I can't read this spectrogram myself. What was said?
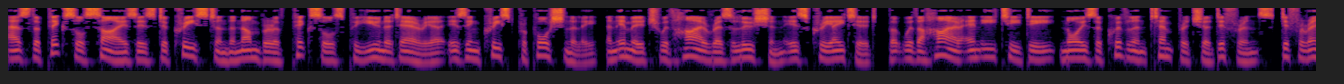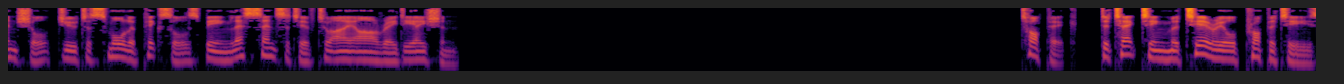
As the pixel size is decreased and the number of pixels per unit area is increased proportionally, an image with higher resolution is created, but with a higher NETD noise equivalent temperature difference differential due to smaller pixels being less sensitive to IR radiation. Topic: Detecting material properties.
